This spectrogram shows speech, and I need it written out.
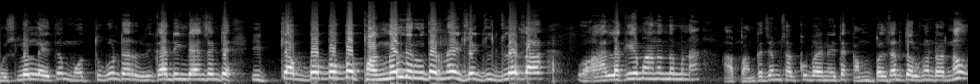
ముసలోళ్ళు అయితే మొత్తుకుంటారు. రికార్డింగ్ డ్యాన్స్ అంటే ఇట్లా అబ్బబ్బబ్బ పంగలు తిరుగుతారునా? ఇట్లా ఇట్లా ఇట్లా. వాళ్ళకేం ఆనందం ఆ పంకజం సక్కుబాయ్ని అయితే కంపల్సరీ తొలుకొని నువ్వు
